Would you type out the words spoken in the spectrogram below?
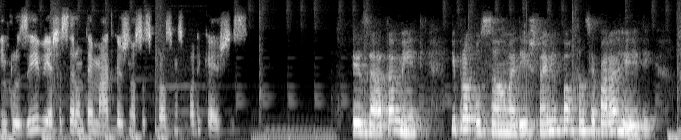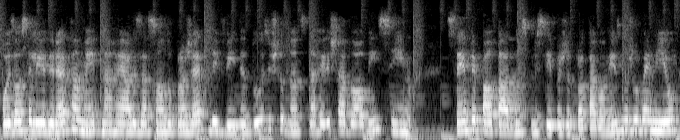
Inclusive, estas serão temáticas de nossos próximos podcasts. Exatamente. E propulsão é de extrema importância para a rede, pois auxilia diretamente na realização do projeto de vida dos estudantes da rede estadual de ensino, sempre pautado nos princípios do protagonismo juvenil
